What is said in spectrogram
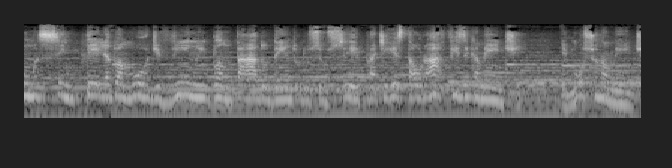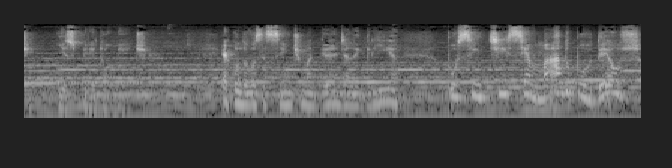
uma centelha do amor divino implantado dentro do seu ser para te restaurar fisicamente, emocionalmente e espiritualmente. É quando você sente uma grande alegria por sentir-se amado por Deus,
